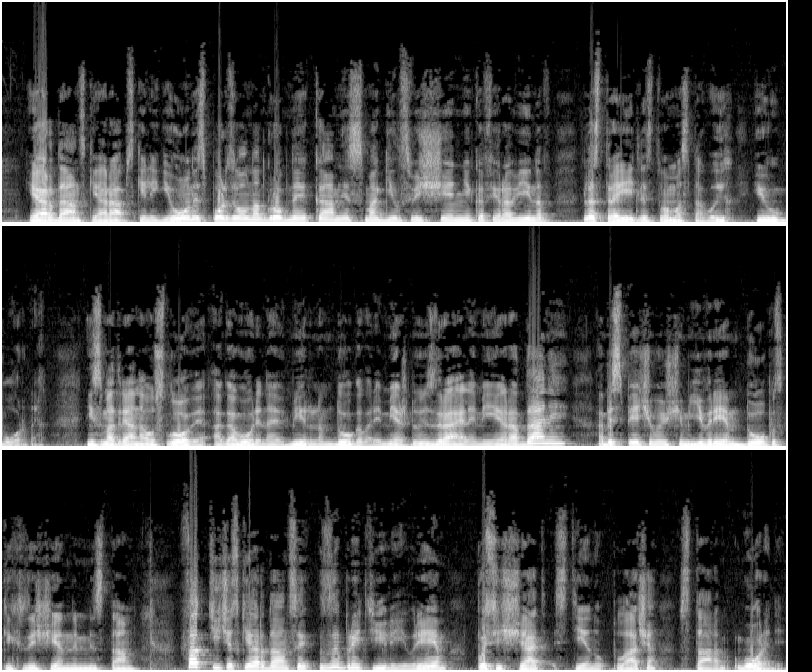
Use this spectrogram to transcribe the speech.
– Иорданский арабский легион использовал надгробные камни с могил священников и раввинов для строительства мостовых и уборных. Несмотря на условия, оговоренные в мирном договоре между Израилем и Иорданией, обеспечивающим евреям допуск к священным местам, фактически иорданцы запретили евреям посещать стену плача в старом городе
